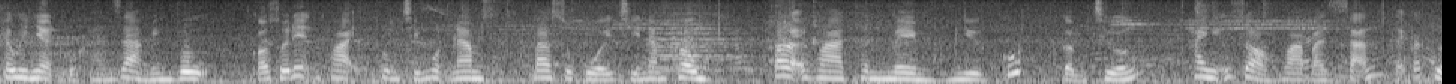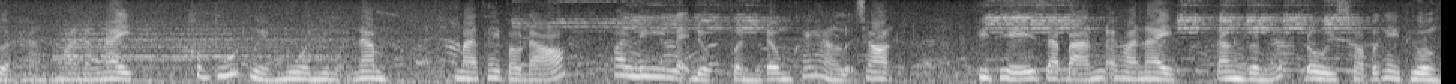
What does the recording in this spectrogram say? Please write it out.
Theo ghi nhận của khán giả Minh Vụ, có số điện thoại 0915 3 số cuối 950 các loại hoa thân mềm như cúc, cẩm trướng hay những giỏ hoa bán sẵn tại các cửa hàng hoa năm nay không thu hút người mua như mọi năm, mà thay vào đó, hoa ly lại được phần đông khách hàng lựa chọn. Vì thế, giá bán loại hoa này tăng gần gấp đôi so với ngày thường.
